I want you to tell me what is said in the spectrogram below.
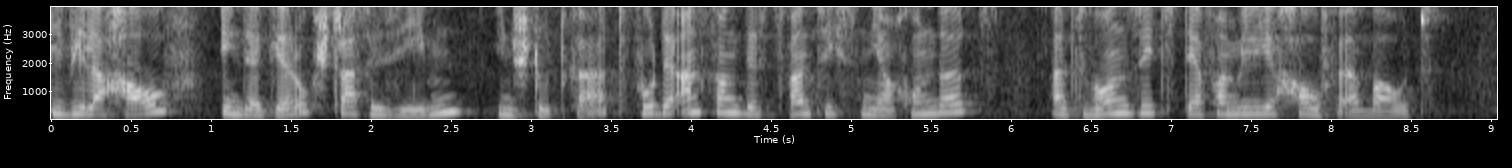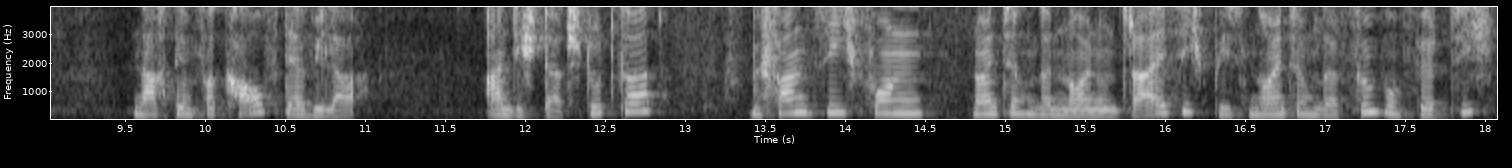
Die Villa Hauf in der Gerockstraße 7 in Stuttgart wurde Anfang des 20. Jahrhunderts als Wohnsitz der Familie Hauf erbaut. Nach dem Verkauf der Villa an die Stadt Stuttgart befand sich von 1939 bis 1945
